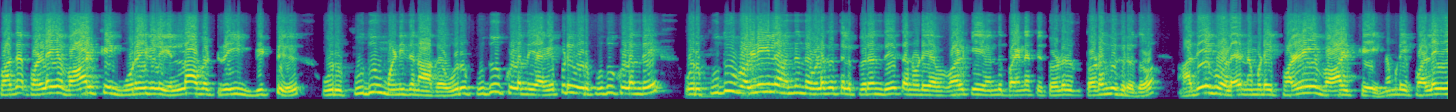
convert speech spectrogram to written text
பத பழைய வாழ்க்கை முறைகளை எல்லாவற்றையும் விட்டு ஒரு புது மனிதனாக ஒரு புது குழந்தையாக எப்படி ஒரு புது குழந்தை ஒரு புது வழியில வந்து இந்த உலகத்துல பிறந்து தன்னுடைய வாழ்க்கையை வந்து பயணத்தை தொடர் தொடங்குகிறதோ அதே போல நம்முடைய பழைய வாழ்க்கை நம்முடைய பழைய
